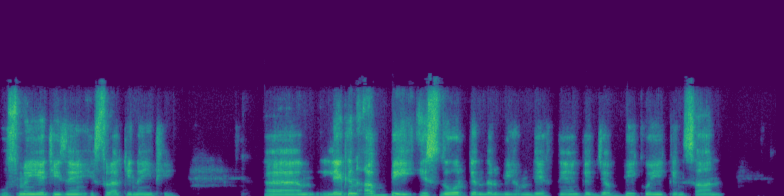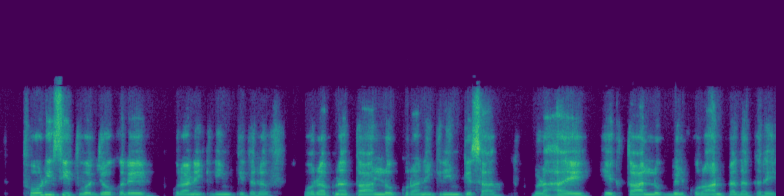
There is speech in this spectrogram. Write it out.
उसमें ये चीज़ें इस तरह की नहीं थी। लेकिन अब भी, इस दौर के अंदर भी हम देखते हैं कि जब भी कोई एक इंसान थोड़ी सी तवज्जो करे कुरान करीम की तरफ़ और अपना ताल्लुक कुरान करीम के साथ बढ़ाए। एक ताल्लुक बिल कुरान पैदा करे।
